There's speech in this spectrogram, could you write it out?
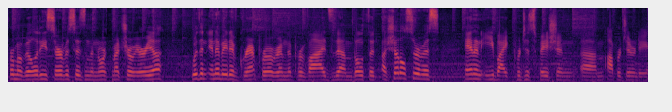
for mobility services in the North Metro area with an innovative grant program that provides them both a, a shuttle service and an e-bike participation um, opportunity.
